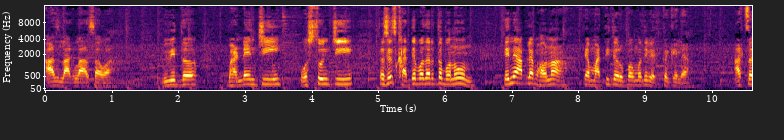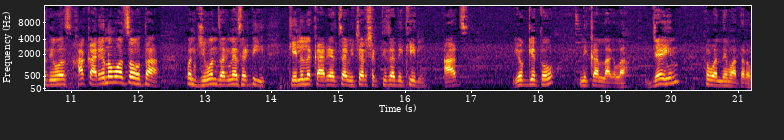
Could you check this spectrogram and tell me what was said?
आज लागला असावा. विविध भांड्यांची वस्तूंची तसेच खाद्यपदार्थ बनवून त्याने आपल्या भावना त्या मातीच्या रूपामध्ये व्यक्त केल्या. आजचा दिवस हा कार्यानुभवाचा होता पण जीवन जगण्यासाठी केलेल्या कार्याचा विचारशक्तीचा देखील आज योग्य तो निकाल लागला. जय हिंद वंदे मातरम.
